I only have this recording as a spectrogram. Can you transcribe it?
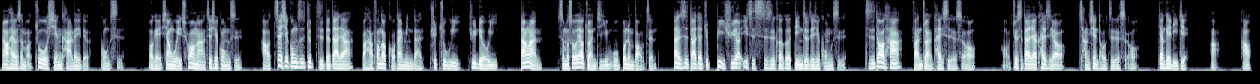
然后还有什么做显卡类的公司？OK，像伟创啊这些公司，好，这些公司就值得大家把它放到口袋名单去注意、去留意。当然，什么时候要转机，我不能保证。但是大家就必须要一直时时刻刻盯着这些公司，直到它反转开始的时候，哦，就是大家开始要长线投资的时候，这样可以理解啊。好，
